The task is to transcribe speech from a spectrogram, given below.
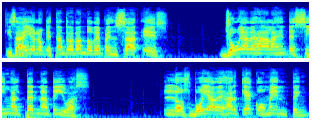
Quizás ellos lo que están tratando de pensar es, yo voy a dejar a la gente sin alternativas, los voy a dejar que comenten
